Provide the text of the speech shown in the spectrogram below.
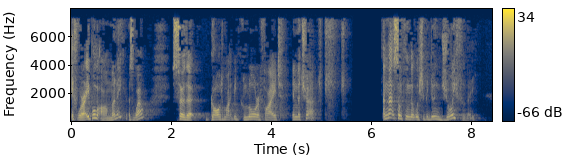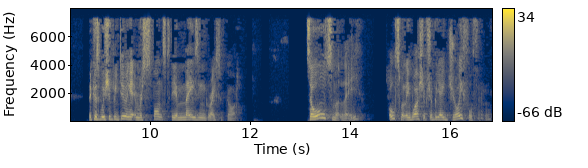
if we're able, our money as well, so that God might be glorified in the church. And that's something that we should be doing joyfully, because we should be doing it in response to the amazing grace of God. So ultimately, ultimately, worship should be a joyful thing,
